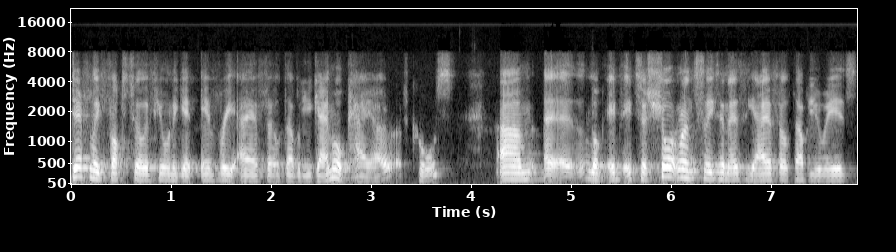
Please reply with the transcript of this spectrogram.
Definitely Foxtel if you want to get every AFLW game, or Kayo, of course. Um, uh, look, it, it's a short run season as the AFLW is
